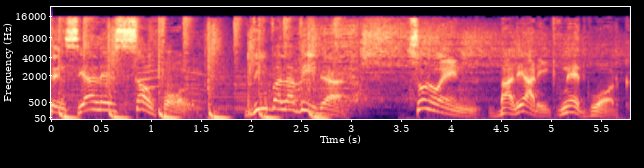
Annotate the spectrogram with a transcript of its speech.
Esenciales Southfall. Viva la vida. Solo en Balearic Network.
